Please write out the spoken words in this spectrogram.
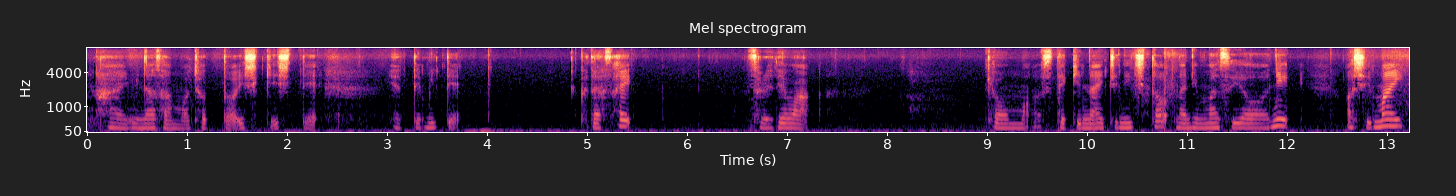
はい、皆さんもちょっと意識してやってみてください。それでは今日も素敵な一日となりますようにおしまい。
